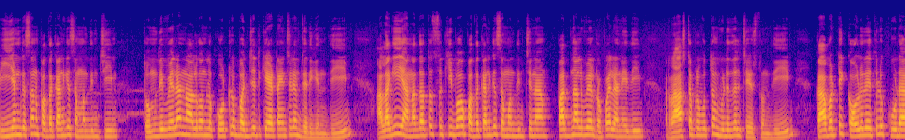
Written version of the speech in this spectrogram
పిఎం కిసాన్ పథకానికి సంబంధించి తొమ్మిది వేల నాలుగు వందల కోట్లు బడ్జెట్ కేటాయించడం జరిగింది. అలాగే ఈ అన్నదాత సుఖీభావ పథకానికి సంబంధించిన పద్నాలుగు వేల రూపాయలు అనేది రాష్ట్ర ప్రభుత్వం విడుదల చేస్తుంది. కాబట్టి కౌలు రైతులు కూడా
